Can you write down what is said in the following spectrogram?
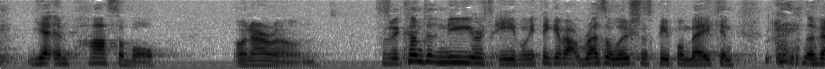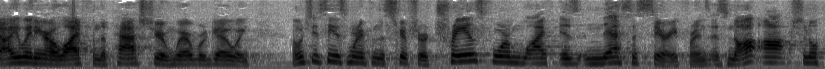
yet impossible on our own. So as we come to the New Year's Eve and we think about resolutions people make and evaluating our life from the past year and where we're going, I want you to see this morning from the scripture. A transformed life is necessary, friends. It's not optional.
